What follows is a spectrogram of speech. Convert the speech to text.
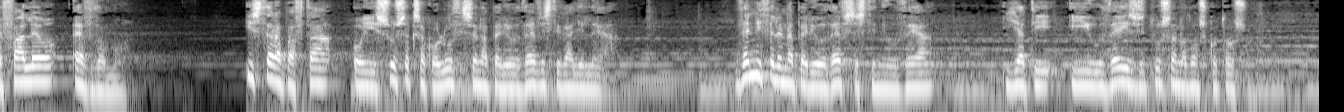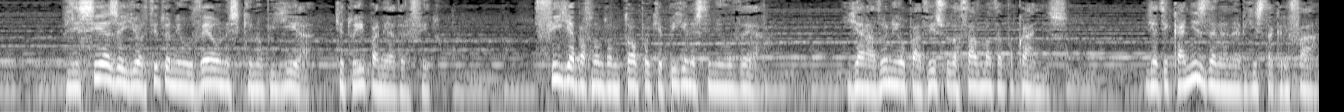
Κεφάλαιο 7 Ύστερα από αυτά ο Ιησούς εξακολούθησε να περιοδεύει στη Γαλιλαία. Δεν ήθελε να περιοδεύσει στην Ιουδαία γιατί οι Ιουδαίοι ζητούσαν να τον σκοτώσουν. Πλησίαζε η γιορτή των Ιουδαίων η σκηνοπηγία και του είπαν οι αδερφοί του «Φύγε από αυτόν τον τόπο και πήγαινε στην Ιουδαία για να δουν οι οπαδοί σου τα θαύματα που κάνεις γιατί κανείς δεν ενεργεί στα κρυφά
